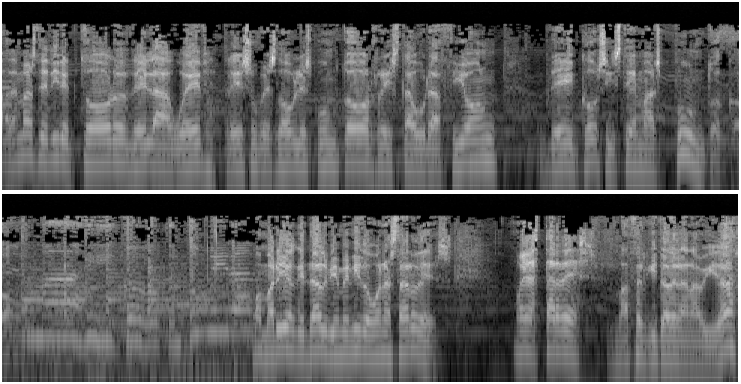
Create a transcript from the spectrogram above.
además de director de la web www.restauraciondeecosistemas.com. Juan María, ¿qué tal? Bienvenido, buenas tardes. Buenas tardes. Más cerquita de la Navidad.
